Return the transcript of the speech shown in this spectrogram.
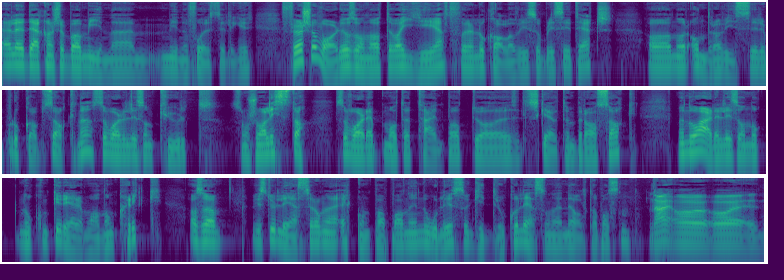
Eller det er kanskje bare mine, mine forestillinger. Før så var det jo sånn at det var gjevt for en lokalavis å bli sitert. Og når andre aviser plukka opp sakene, så var det litt sånn kult som journalist, da. Så var det på en måte et tegn på at du hadde skrevet en bra sak. Men nå er det sånn, nå, nå konkurrerer man om klikk. Altså, hvis du leser om ekornpappaen i Nordlys, så gidder du ikke å lese om den i Altaposten. Nei, og, og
